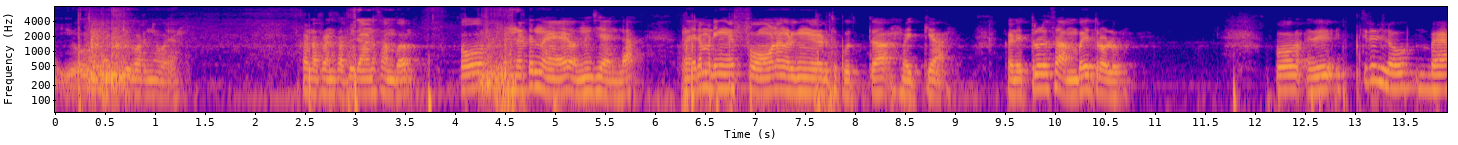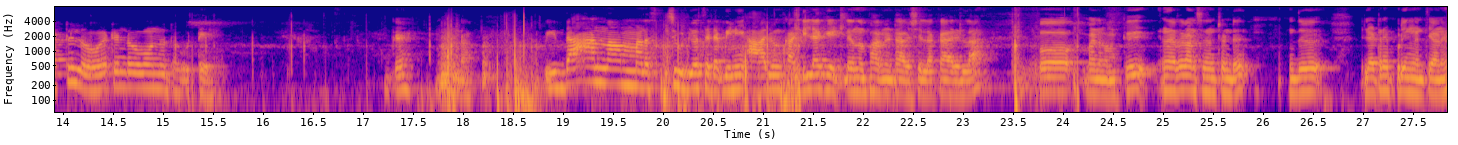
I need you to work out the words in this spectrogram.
അയ്യോ ലൈറ്റ് കുറഞ്ഞു പോയാ. കണ്ടോ ഫ്രണ്ട്സ് അപ്പോൾ ഇതാണ് സംഭവം. അപ്പോൾ എന്നിട്ട് നേരെ ഒന്നും ചെയ്യാനില്ല. നേരം മറ്റേ ഇങ്ങനെ ഫോൺ അങ്ങോട്ട് ഇങ്ങനെ എടുത്ത് കുത്തുക വയ്ക്കുക കണ്ടോ ഇത്രയുള്ളൂ സംഭവം ഇത്രേ ഉള്ളൂ. അപ്പോൾ ഇത് ഇത്തിരി ലോ ബാറ്ററി ലോ ആയിട്ടുണ്ടാവുമോ എന്ന് ഡൗട്ടേ ഓക്കെ ഉണ്ടാ അപ്പോൾ ഇതാണ് നമ്മുടെ സ്റ്റുഡിയോ സെറ്റപ്പ് ഇനി ആരും കണ്ടില്ല കേട്ടില്ല ഒന്നും പറഞ്ഞിട്ട് ആവശ്യമില്ല കാര്യമില്ല. അപ്പോൾ വേണം നമുക്ക് നേരത്തെ കാണിച്ചു തന്നിട്ടുണ്ട്. ഇത് ലെറ്റർ എപ്പോഴും ഇങ്ങനത്തെയാണ്.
